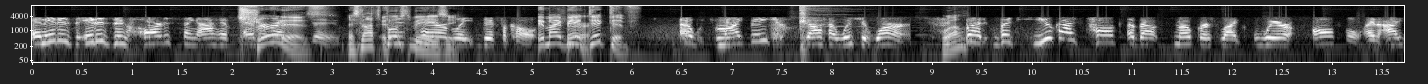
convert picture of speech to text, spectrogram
and it is it is the hardest thing I have ever Sure it had is. to do. It's not supposed It's to be easy. terribly difficult. It might Sure. be addictive. Oh, might be. God, I wish it weren't. Well, But but you guys talk about smokers like we're awful, and I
